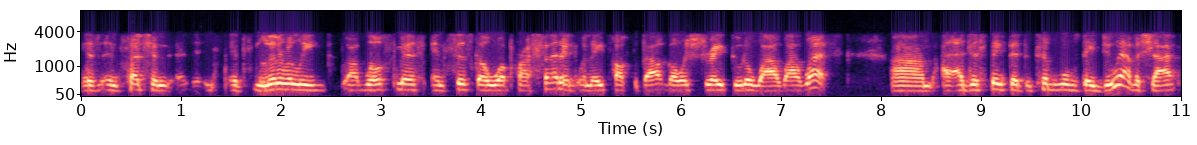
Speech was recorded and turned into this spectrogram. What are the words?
is in such an it's literally uh, Will Smith and Sisqó were prophetic when they talked about going straight through the Wild Wild West. Um, I, I just think that the Timberwolves they do have a shot,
